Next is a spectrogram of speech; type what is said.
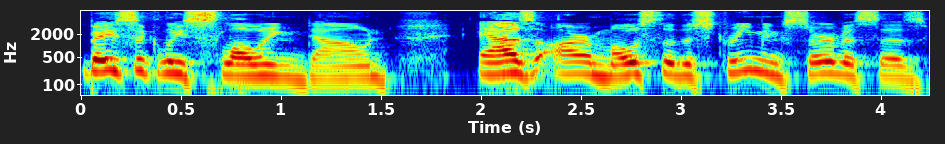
basically slowing down, as are most of the streaming services.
